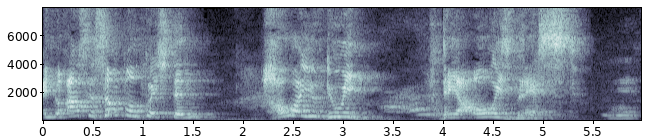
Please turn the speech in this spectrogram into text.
and you ask a simple question, How are you doing? They are always blessed. Yes.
